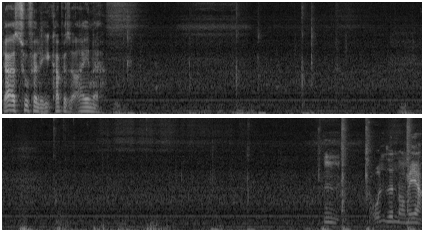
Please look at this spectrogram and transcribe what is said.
Ja, ist zufällig. Ich habe jetzt eine. Hm. Da unten sind noch mehr.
